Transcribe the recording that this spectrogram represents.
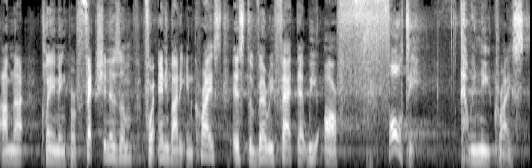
I'm not claiming perfectionism for anybody in Christ. It's the very fact that we are faulty that we need Christ.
